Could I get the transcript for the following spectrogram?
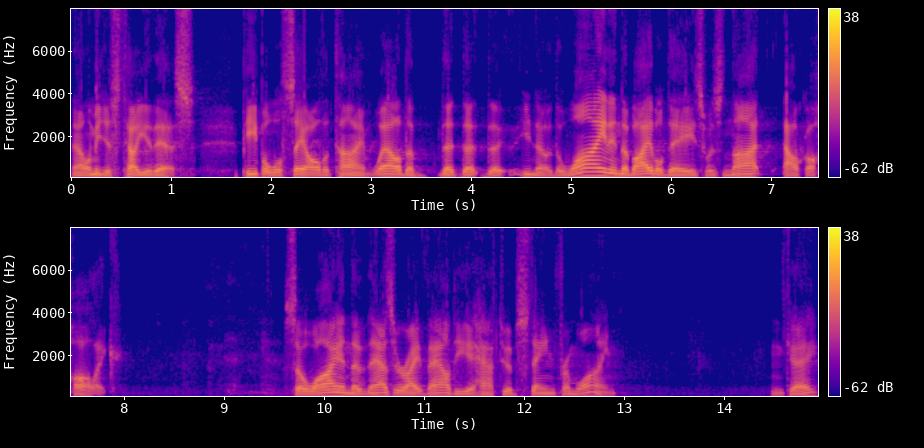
Now, let me just tell you this. People will say all the time, well, the, the, the, the, you know, the wine in the Bible days was not alcoholic. So, why in the Nazarite vow do you have to abstain from wine? Okay?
